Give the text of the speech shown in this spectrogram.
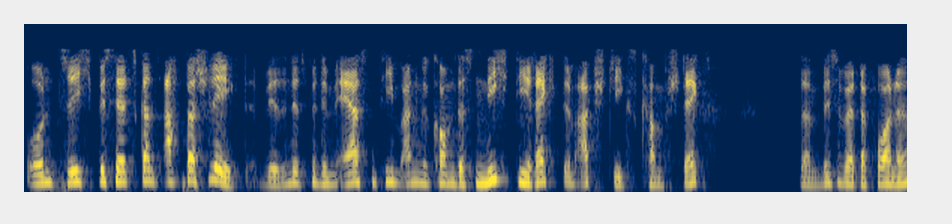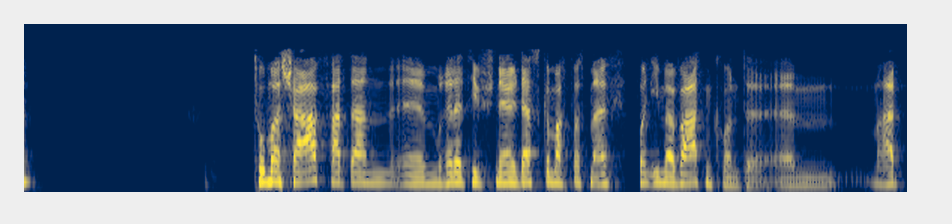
und sich bis jetzt ganz achtbar schlägt. Wir sind jetzt mit dem ersten Team angekommen, das nicht direkt im Abstiegskampf steckt, sondern ein bisschen weiter vorne. Thomas Schaf hat dann ähm, relativ schnell das gemacht, was man von ihm erwarten konnte. Ähm, hat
